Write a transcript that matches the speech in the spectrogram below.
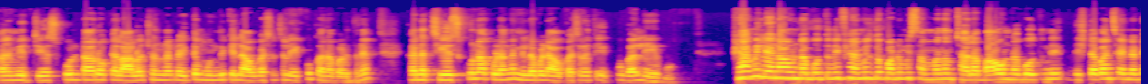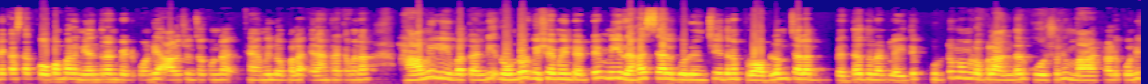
కానీ మీరు చేసుకుంటారో ఒకవేళ ఆలోచన ఉన్నట్లయితే ముందుకెళ్ళే అవకాశాలు చాలా ఎక్కువ కనబడుతున్నాయి. కానీ చేసుకున్నా కూడా నిలబడే అవకాశాలు అయితే ఎక్కువగా లేవు. ఫ్యామిలీ ఎలా ఉండబోతుంది? ఫ్యామిలీతో పాటు మీ సంబంధం చాలా బాగా ఉండబోతుంది. డిస్టర్బెన్స్ ఏంటంటే కాస్త కోపం పైన నియంత్రణ పెట్టుకోండి. ఆలోచించకుండా ఫ్యామిలీ లోపల ఎలాంటి రకమైన హామీలు ఇవ్వకండి. రెండో విషయం ఏంటంటే మీ రహస్యాల గురించి ఏదైనా ప్రాబ్లం చాలా పెద్దది ఉన్నట్లయితే కుటుంబం లోపల అందరు కూర్చొని మాట్లాడుకొని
